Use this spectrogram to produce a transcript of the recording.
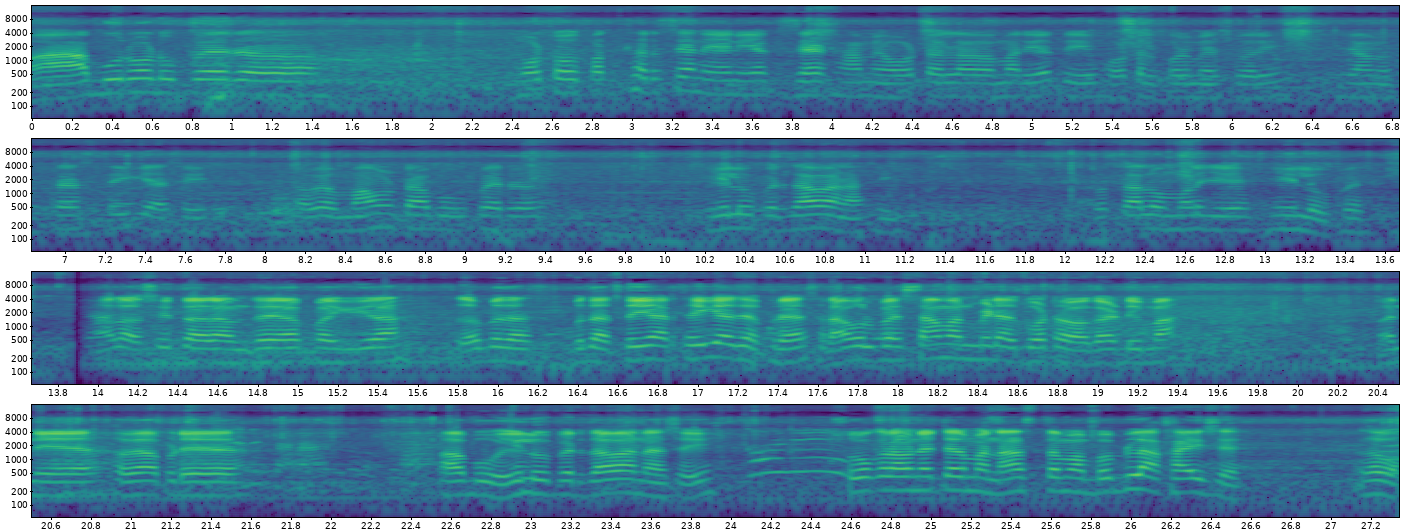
આબુ રોડ ઉપર મોટો પથ્થર છે ને, એની એક્ઝેક્ટ સામે હોટલ અમારી હતી હોટલ પરમેશ્વરી, જ્યાં અમે ફ્રેશ થઈ ગયા છીએ. હવે માઉન્ટ આબુ ઉપર હિલ ઉપર જવાના છીએ. તો ચાલો મળીએ હિલ ઉપર. હાલો, સીતારામ, જય અપાઈ ગયા. બધા બધા તૈયાર થઈ ગયા છે ફ્રેશ રાહુલભાઈ સામાન મેળ્યા ગોઠવવા ગાડીમાં. અને હવે આપણે આબુ હિલ ઉપર જવાના છીએ. છોકરાઓને અત્યારમાં નાસ્તામાં બબલા ખાય છે. જો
